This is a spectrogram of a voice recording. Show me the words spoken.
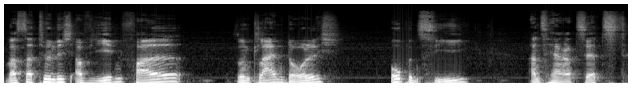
was natürlich auf jeden Fall so einen kleinen Dolch OpenSea ans Herz setzt,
